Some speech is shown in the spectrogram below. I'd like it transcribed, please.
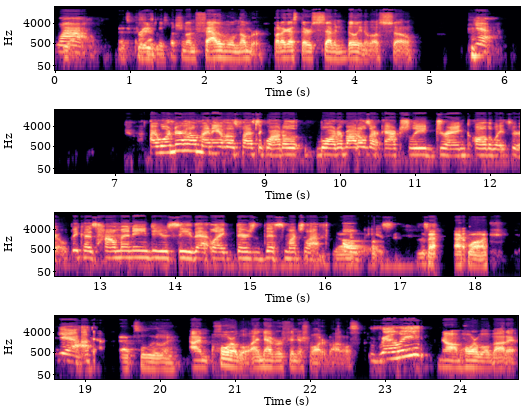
Wow. That's it's crazy. such an unfathomable number. But I guess there's seven billion of us, so Yeah. I wonder how many of those plastic water water bottles are actually drank all the way through. Because how many do you see that like there's this much left Yeah. always? The back- backwash. Yeah. Absolutely. I'm horrible. I never finish water bottles. Really? No, I'm horrible about it.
